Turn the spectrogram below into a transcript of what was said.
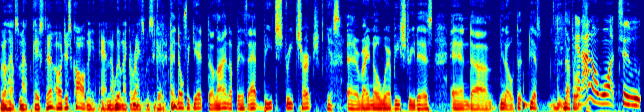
will have some applications there, or just call me and uh, we'll make arrangements to get them. And don't forget, the lineup is at Beach Street Church. Yes. And everybody know where Beach Street is. And, um, you know, the, yes, Dr. And I don't want to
